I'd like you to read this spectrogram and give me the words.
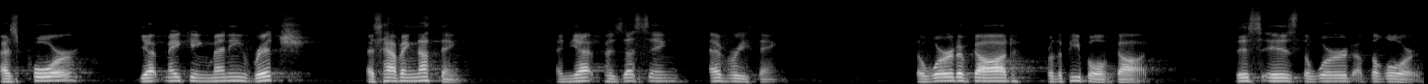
as poor yet making many rich, as having nothing and yet possessing everything. The word of God for the people of God. This is the word of the Lord.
